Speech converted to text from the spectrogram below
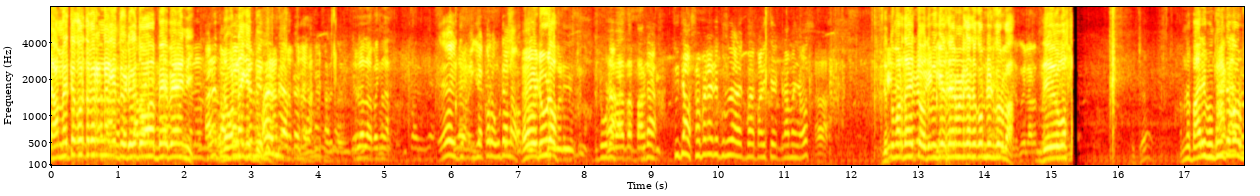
আপনি তো করতে পারেন না কিন্তু এটা তো বেআইনি। এটা অন্যায় কিন্তু। এই যে ইয়ে করো, উঠে নাও। এই উড়াও এটা উঠা। উঠা। তুই যাও সরকারের গুরু বাড়িতে গ্রামে যাও। যে তোমার দায়িত্ব তুমি গিয়ে চেয়ারম্যানের কাছে কমপ্লিট করবা। যে অবস্থা আমরা বাড়ি বন্ধ দিতে পারব।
